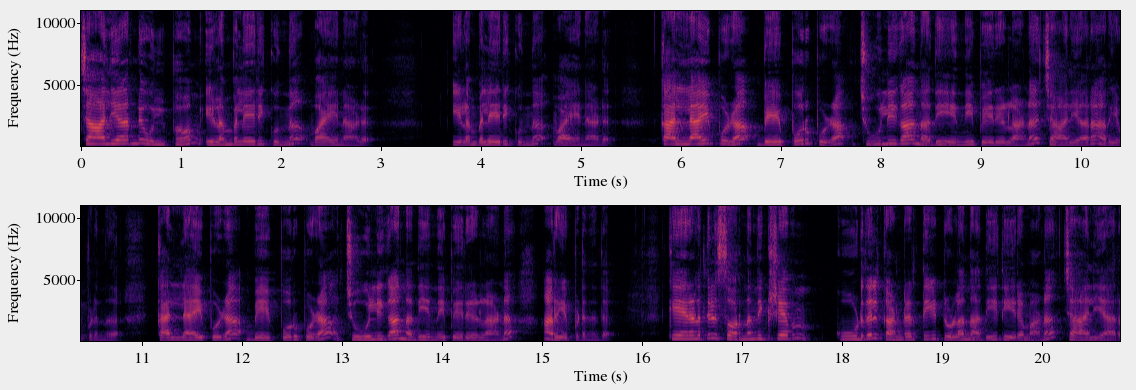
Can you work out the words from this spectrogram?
ചാലിയാറിന്റെ ഉത്ഭവം ഇളമ്പലേരിക്കുന്ന് വയനാട്. ഇളമ്പലേരിക്കുന്ന് വയനാട്. കല്ലായിപ്പുഴ ബേപ്പൂർ പുഴ ചൂലിക നദി എന്നീ പേരുകളാണ് ചാലിയാർ അറിയപ്പെടുന്നത്. കല്ലായിപ്പുഴ ബേപ്പൂർ പുഴ ചൂലിക നദി എന്നീ പേരുകളാണ് അറിയപ്പെടുന്നത്. കേരളത്തിൽ സ്വർണ നിക്ഷേപം കൂടുതൽ കണ്ടെത്തിയിട്ടുള്ള നദീതീരമാണ് ചാലിയാർ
